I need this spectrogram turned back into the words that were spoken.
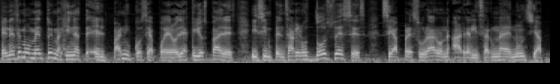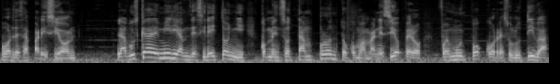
En ese momento, imagínate, el pánico se apoderó de aquellos padres y sin pensarlo dos veces se apresuraron a realizar una denuncia por desaparición. La búsqueda de Miriam, de y Toñi comenzó tan pronto como amaneció, pero fue muy poco resolutiva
